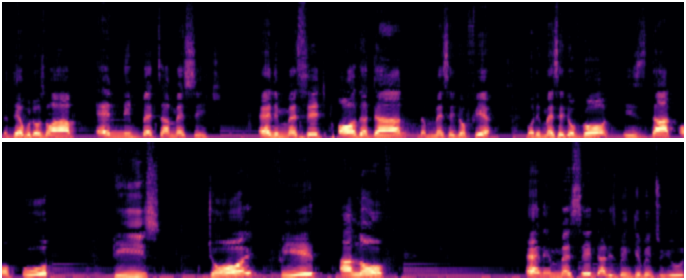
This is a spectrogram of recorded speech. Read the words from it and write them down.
The devil does not have any better message, any message other than the message of fear. But the message of God is that of hope, peace, joy, faith, and love. Any message that is being given to you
